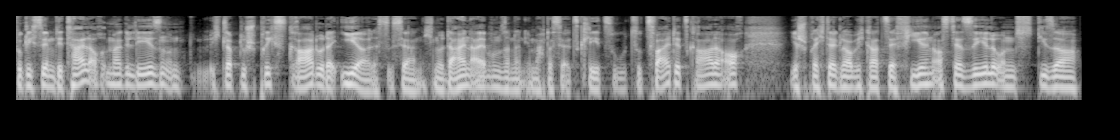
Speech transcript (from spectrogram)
wirklich sehr im Detail auch immer gelesen und ich glaube, du sprichst gerade oder ihr, das ist ja nicht nur dein Album, sondern ihr macht das ja als Klee zu, zu zweit jetzt gerade auch. Ihr sprecht ja, glaube ich, gerade sehr vielen aus der Seele und dieser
